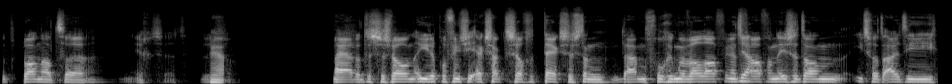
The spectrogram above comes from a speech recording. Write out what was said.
het plan had eh, neergezet. Dus, Ja. Maar ja, dat is dus wel in iedere provincie exact dezelfde tekst. Dus dan, daarom vroeg ik me wel af in het Ja. verhaal van, is het dan iets wat uit die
